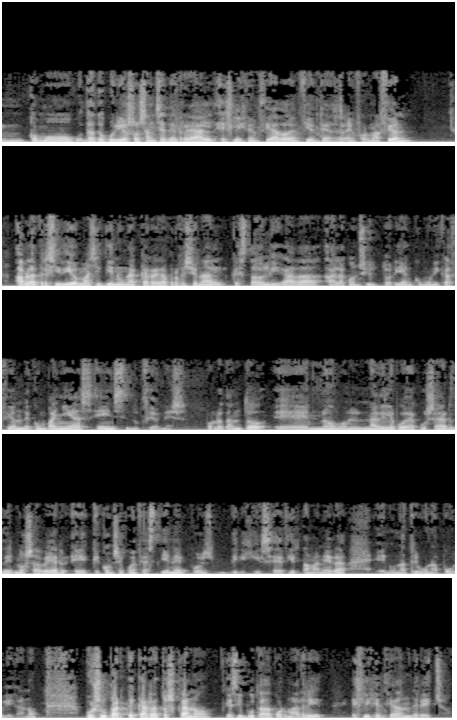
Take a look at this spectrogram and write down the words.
Mm, Como dato curioso, Sánchez del Real es licenciado en Ciencias de la Información, habla tres idiomas y tiene una carrera profesional que estado ligada a la consultoría en comunicación de compañías e instituciones. Por lo tanto, eh, nadie le puede acusar de no saber eh, qué consecuencias tiene pues, dirigirse de cierta manera en una tribuna pública. Por su parte, Carla Toscano, que es diputada por Madrid, es licenciada en Derecho.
